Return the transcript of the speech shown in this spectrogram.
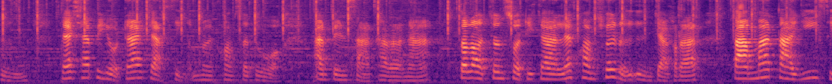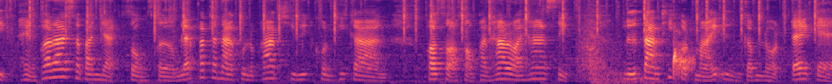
ถึง และใช้ประโยชน์ได้จากสิ่งอำนวยความสะดวก อันเป็นสาธารณะ ตลอดจนสวัสดิการและความช่วยเหลืออื่นจากรัฐ ตามมาตรา 20 แห่งพระราชบัญญัติส่งเสริม และพัฒนาคุณภาพชีวิตคนพิการ พศ 2550 หรือตามที่กฎหมายอื่นกำหนดได้แก่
